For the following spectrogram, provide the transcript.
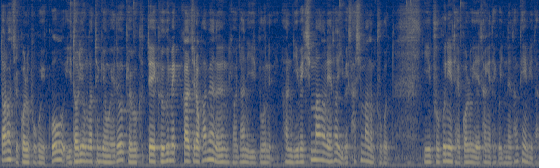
떨어질 걸로 보고 있고 이더리움 같은 경우에도 결국 그때 그 금액까지라고 하면은 거의 한 2분 한 210만 원에서 240만 원 부근 이 부근이 될 걸로 예상이 되고 있는 상태입니다.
